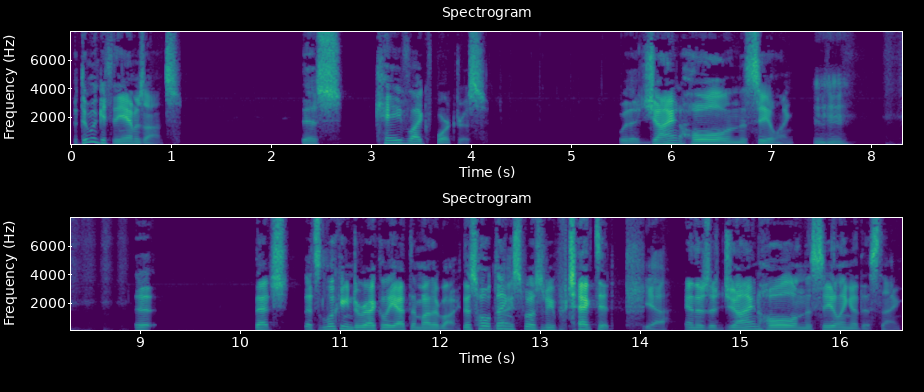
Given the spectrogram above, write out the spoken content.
But then we get to the Amazons. This cave like fortress with a giant hole in the ceiling Mm-hmm. that's that's looking directly at the mother box. This whole thing Right. is supposed to be protected. Yeah. And there's a giant hole in the ceiling of this thing.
